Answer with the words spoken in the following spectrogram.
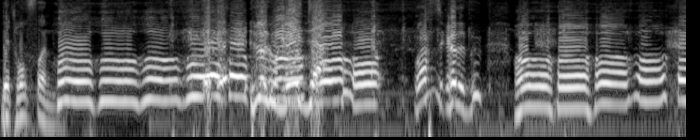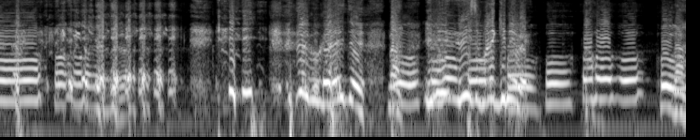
Beethoven. ho ho ho ho Itu lagu gereja. Klasik kan itu. Ho ho ho ho ho. itu lagu gereja. Nah, ini ini sebenarnya gini, ho, we. ho, ho, ho, ho, Nah,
